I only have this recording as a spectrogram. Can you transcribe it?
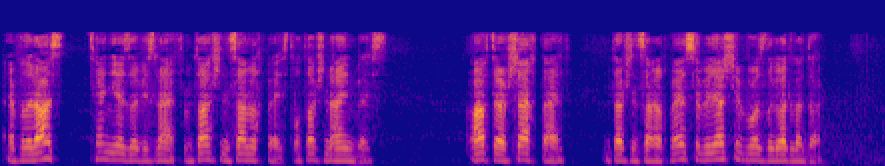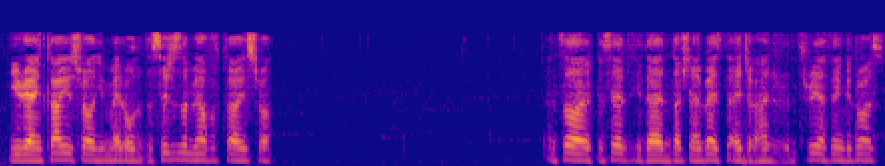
And for the last 10 years of his life, from Tafshin Samach Beis till Tafshin Beis, after Rav Shach died in Tafshin Samach Beis, Rabbi Yashiv was the Gadol HaDor. He ran Klal Yisrael. He made all the decisions on behalf of Klal Yisrael. Until, like I said, he died in Tafshin Beis at the age of 103, I think it was.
